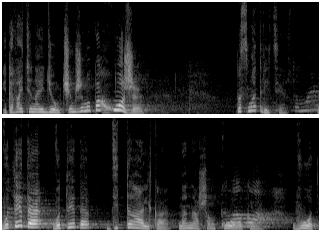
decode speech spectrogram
И давайте найдем, чем же мы похожи. Посмотрите, вот это, вот эта деталька на нашем колоколе. Вот.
